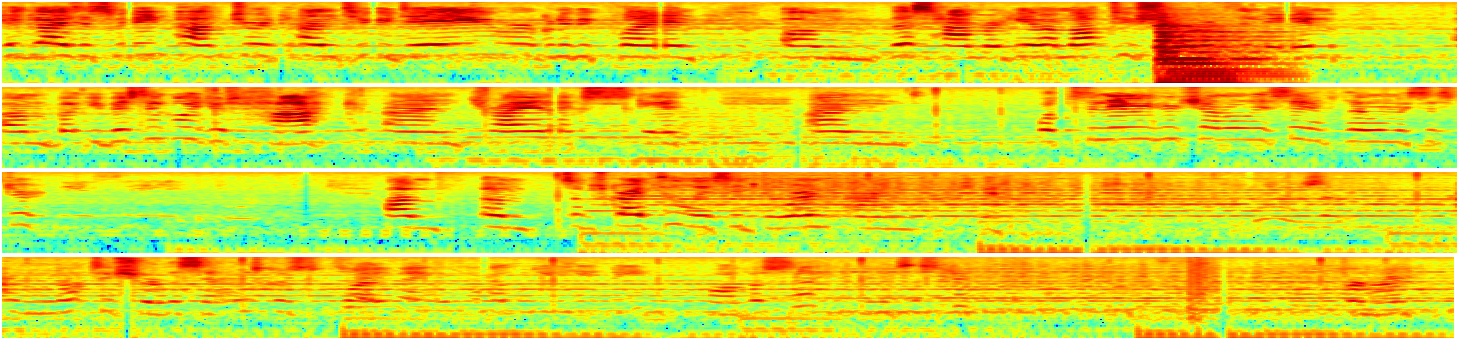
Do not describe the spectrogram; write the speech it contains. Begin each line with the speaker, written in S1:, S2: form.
S1: Hey guys, it's me Patrick, and today we're going to be playing um, this hammer game. I'm not too sure of the name, um, but you basically just hack and try and escape. And what's the name of your channel, Lacey? I'm playing with my sister. Um, um, subscribe to Lacey Doran, and yeah. So, I'm not too sure of the settings because obviously my sister. For now.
